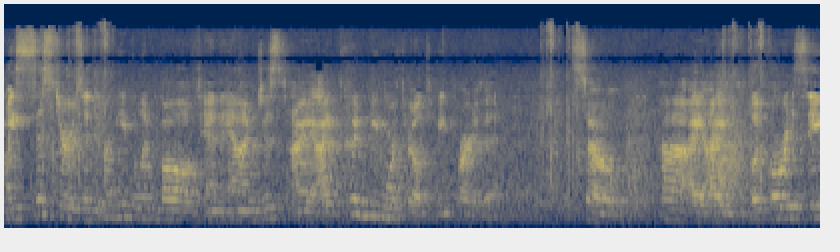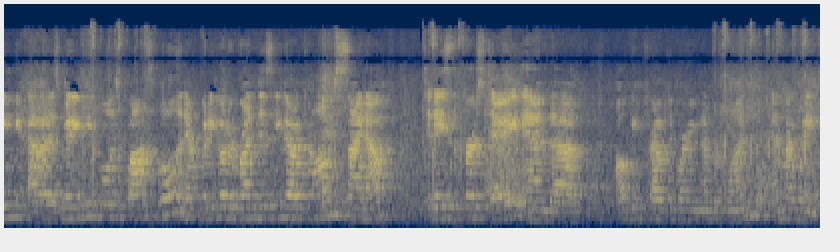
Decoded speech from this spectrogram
my sisters and different people involved. And, and I'm just, I, I couldn't be more thrilled to be part of it. So uh, I, I look forward to seeing uh, as many people as possible. And everybody go to rundisney.com, sign up. Today's the first day, and uh, I'll be proudly wearing number one and my wings.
